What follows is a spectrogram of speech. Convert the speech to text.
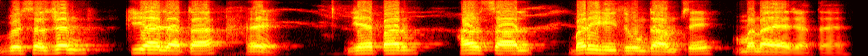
विसर्जन किया जाता है। यह पर्व हर साल बड़े ही धूमधाम से मनाया जाता है।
